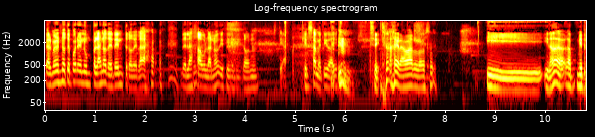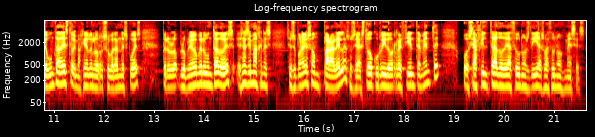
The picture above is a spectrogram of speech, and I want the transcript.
Pero al menos no te ponen un plano de dentro de la, de la jaula, ¿no? Diciendo, "No, hostia, ¿quién se ha metido ahí? Sí. a grabarlos. Y, y nada, la- mi pregunta de esto, imagino que lo resolverán después, pero lo, lo primero que me he preguntado es, ¿esas imágenes se supone que son paralelas? O sea, ¿esto ha ocurrido recientemente o se ha filtrado de hace unos días o hace unos meses?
